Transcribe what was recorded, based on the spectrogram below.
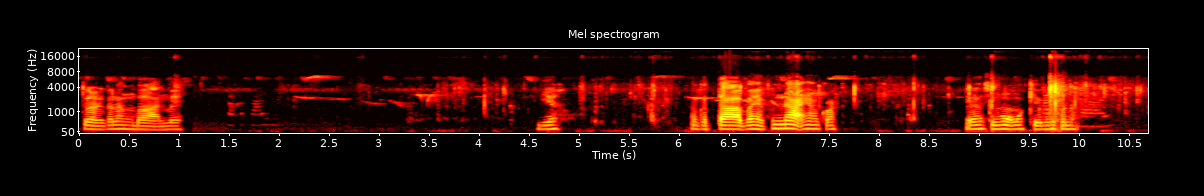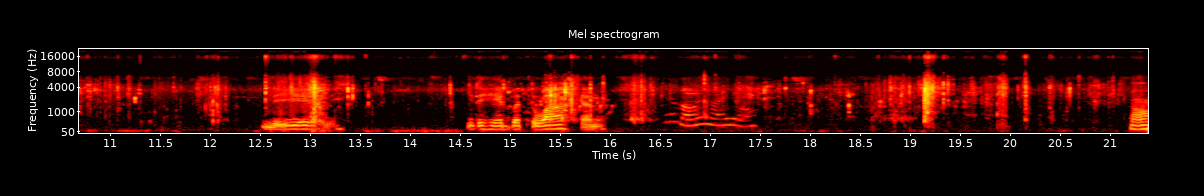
ตัวนั้นกำลังบานเว้ยเอากระต่าย เดี๋ยวเอากระตาไปให้คุณนายเอาก่อน เดี๋ยวสิงห์มาเก็บทุกคนนะดีมีแต่เห็ดเบิดตัวจังนี่น้อยน้อยอยู่เนาะ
